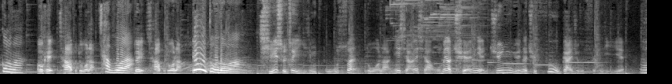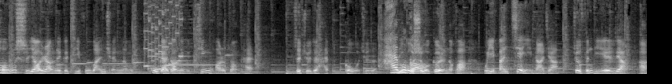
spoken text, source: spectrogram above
够了吗？OK，差不多了。差不多了，对，差不多了。这么多的吗？其实这已经不算多了。你想一想，我们要全脸均匀的去覆盖这个粉底液，嗯同时要让那个肌肤完全能覆盖到那个精华的状态，这绝对还不够。我觉得还不够如果是我个人的话，我一般建议大家，这个粉底液的量啊，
